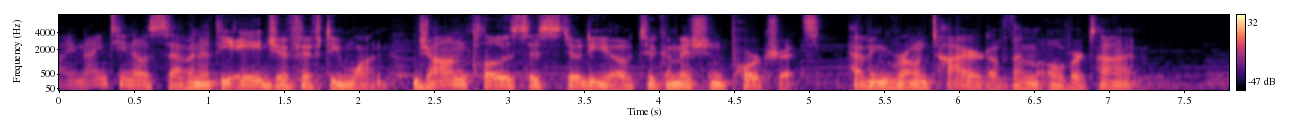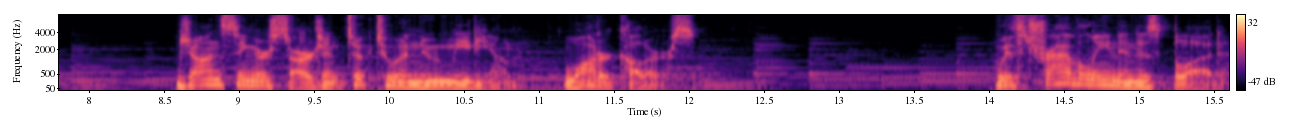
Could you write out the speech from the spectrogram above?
By 1907, at the age of 51, John closed his studio to commission portraits, having grown tired of them over time. John Singer Sargent took to a new medium watercolors. With traveling in his blood,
